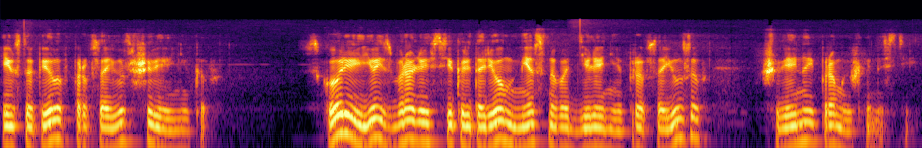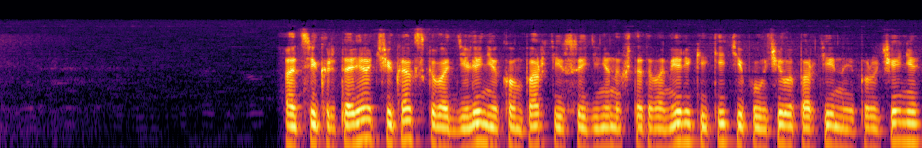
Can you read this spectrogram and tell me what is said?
и вступила в профсоюз швейников. Вскоре ее избрали секретарем местного отделения профсоюзов швейной промышленности. От секретаря Чикагского отделения Компартии Соединенных Штатов Америки Китти получила партийное поручение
